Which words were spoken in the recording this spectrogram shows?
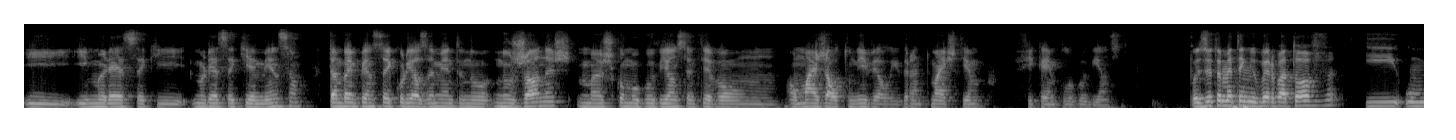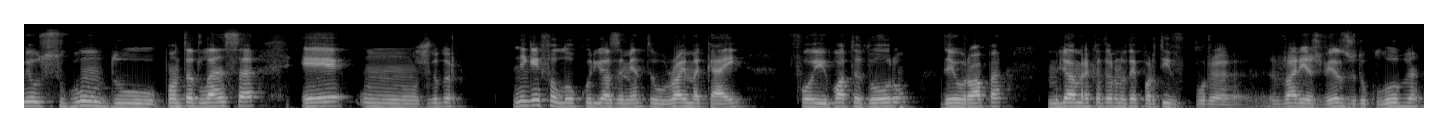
e, e merece, aqui, merece aqui a menção. Também pensei curiosamente no, no Jonas, mas como o Gudjonsen teve a um, um mais alto nível e durante mais tempo, fiquei pelo Gudjonsen. Pois eu também tenho o Berbatov e o meu segundo ponta de lança é um jogador ninguém falou, curiosamente, o Roy McKay foi bota de ouro da Europa, melhor marcador no Deportivo por uh, várias vezes do clube,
